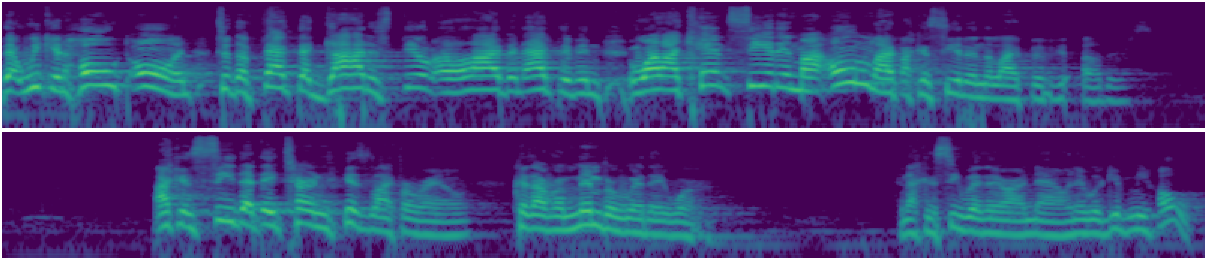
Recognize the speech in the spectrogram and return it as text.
That we can hold on to the fact that God is still alive and active. And while I can't see it in my own life, I can see it in the life of others. I can see that they turned his life around because I remember where they were. And I can see where they are now, and it would give me hope.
